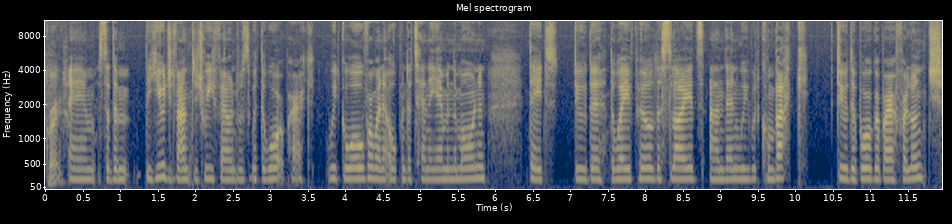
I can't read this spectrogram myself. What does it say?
Great. Um, so the the huge advantage we found was with the water park. We'd go over when it opened at ten a.m. in the morning. They'd do the, the wave pool, the slides, and then we would come back, do the burger bar for lunch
